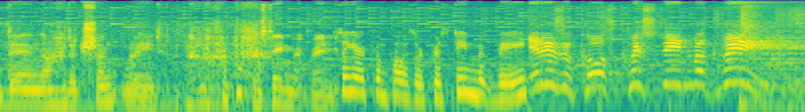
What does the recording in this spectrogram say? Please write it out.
then I had a trunk made. Christine McVie. Singer composer Christine McVie. It is, of course, Christine McVie.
